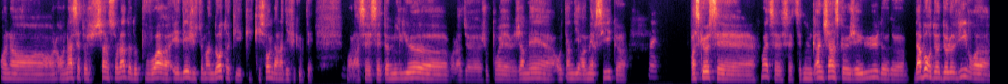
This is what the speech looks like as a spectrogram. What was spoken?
on a, on a, cette chance-là de, de, pouvoir aider justement d'autres qui, qui, qui, sont dans la difficulté. Voilà, c'est un milieu, voilà, je ne pourrais jamais autant dire merci que. Ouais. Parce que c'est ouais, une grande chance que j'ai eue d'abord de, de, de, le vivre euh,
